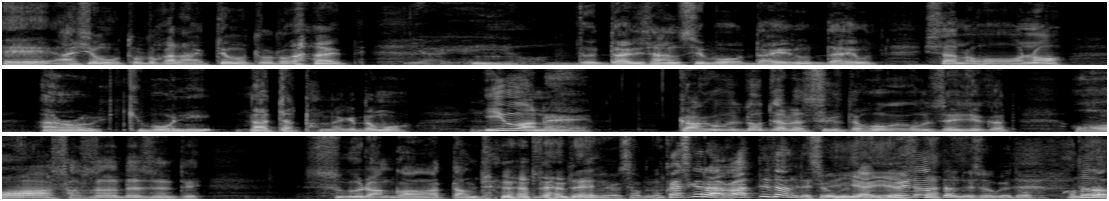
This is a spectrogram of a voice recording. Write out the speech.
えー、足も届かない手も届かないいやいやいや、うん、第三志望第第下の方のあの希望になっちゃったんだけども、うん、今ね学部どちらですけど法学部政治家おおさすがですねってすぐランク上がったみたいなんだよね。いや昔から上がってたんでしょうけどいやいや。上だったんでしょうけど。ただ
